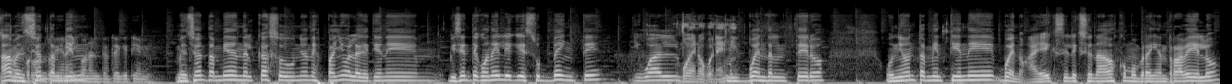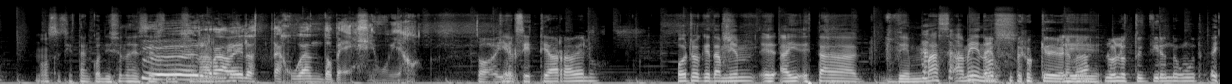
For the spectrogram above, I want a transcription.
Ah, mención también- Con el DT que tienen. Mención también en el caso de Unión Española que tiene mm, Vicente Conelli que es sub-20, igual Bueno, Conelli. un buen delantero. Unión también tiene, bueno, a ex seleccionados como Brian Ravelo, no sé si está en condiciones de ser Eh, seleccionado. Ravelo está jugando pésimo, viejo. Todavía existía Ravelo. Otro que también eh, ahí está de más a menos, Pero que de verdad eh, no lo estoy tirando como tal.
